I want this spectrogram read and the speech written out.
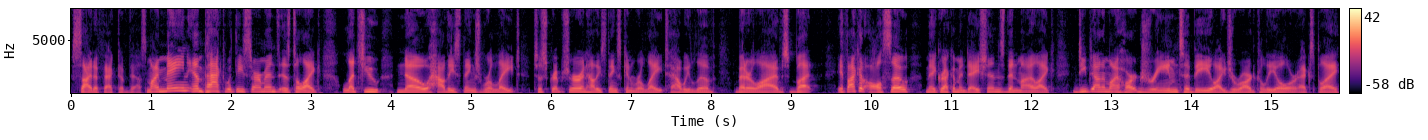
side effect of this. My main impact with these sermons is to like let you know how these things relate to scripture and how these things can relate to how we live better lives. But if I could also make recommendations, then my like deep down in my heart dream to be like Gerard Khalil or X Play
